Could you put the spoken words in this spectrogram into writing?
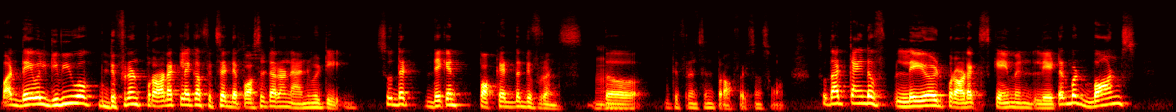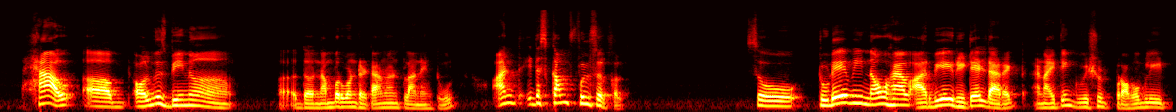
but they will give you a different product like a fixed deposit or an annuity so that they can pocket the difference, the difference in profits and so on. So that kind of layered products came in later, but bonds have uh, always been a, uh, the number one retirement planning tool and it has come full circle. So today we now have RBI Retail Direct, and I think we should probably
